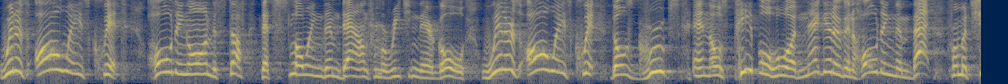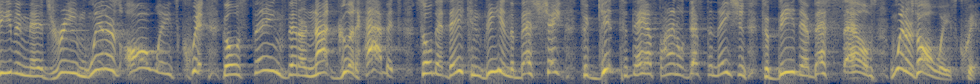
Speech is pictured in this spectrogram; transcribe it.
Winners always quit holding on to stuff that's slowing them down from reaching their goal. Winners always quit those groups and those people who are negative and holding them back from achieving their dream. Winners always quit those things that are not good habits so that they can be in the best shape to get to their final destination, to be their best selves. Winners always quit.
